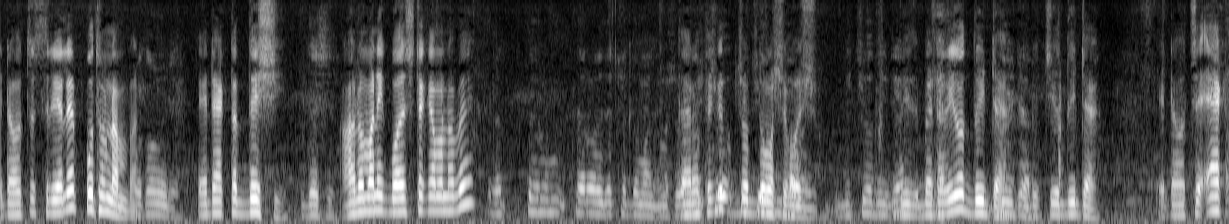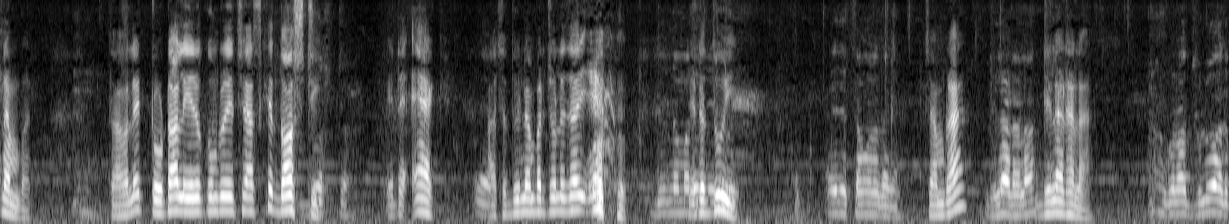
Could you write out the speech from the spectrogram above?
এটা হচ্ছে সিরিয়ালের প্রথম নাম্বার। এটা একটা দেশি। আনুমানিক বয়সটা কেমন হবে? তেরো থেকে চোদ্দ মাসের বয়স। ব্যাটারিও দুইটা। বিচিও দুইটা। এটা হচ্ছে এক নাম্বার। তাহলে টোটাল এরকম রয়েছে আজকে দশটি। এটা এক। আচ্ছা দুই নাম্বার চলে যাই। দুই এটা দুই। চামড়া চামড়া? ঢিলা ঢালা। ঢিলা ঢালা। গলা ঝুলো আছে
